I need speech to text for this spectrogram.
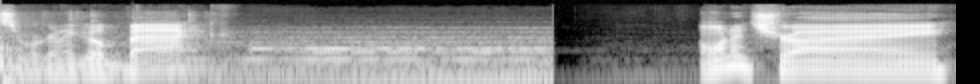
So we're gonna go back. I want to try.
